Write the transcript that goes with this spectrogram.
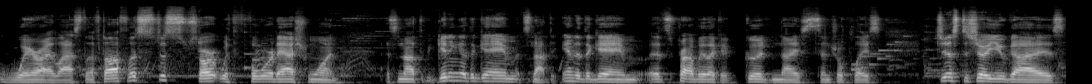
where I last left off, let's just start with 4 1. It's not the beginning of the game, it's not the end of the game. It's probably like a good, nice central place just to show you guys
